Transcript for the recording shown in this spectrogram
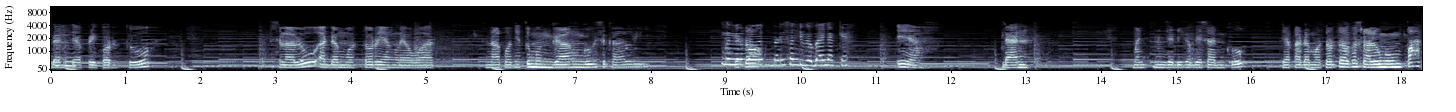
Dan Mm-mm. tiap record tuh selalu ada motor yang lewat. Knalpotnya tuh mengganggu sekali. Bener Itu- banget, barisan juga banyak ya. Iya. Dan men- menjadi kebiasaanku, tiap ada motor tuh aku selalu ngumpat.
